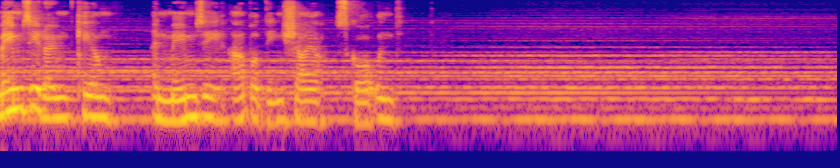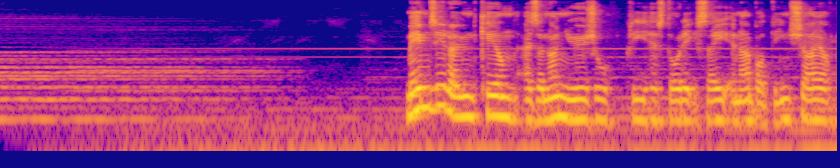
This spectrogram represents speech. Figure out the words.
Memsie Round Cairn in Memsie, Aberdeenshire, Scotland. Memsie Round Cairn is an unusual prehistoric site in Aberdeenshire.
